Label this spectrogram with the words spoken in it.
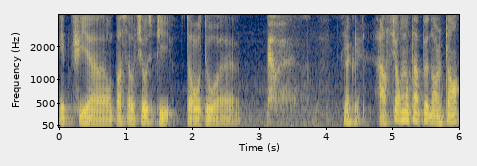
Et puis euh, on passe à autre chose. Puis Toronto. Ben alors, si on remonte un peu dans le temps,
